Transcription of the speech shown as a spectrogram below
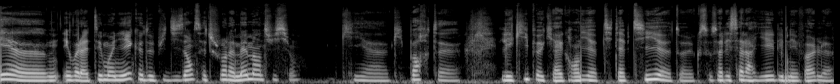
Et, et, voilà, témoigner que depuis 10 ans, c'est toujours la même intuition qui, euh, qui porte euh, l'équipe qui a grandi euh, petit à petit, que ce soit les salariés, les bénévoles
